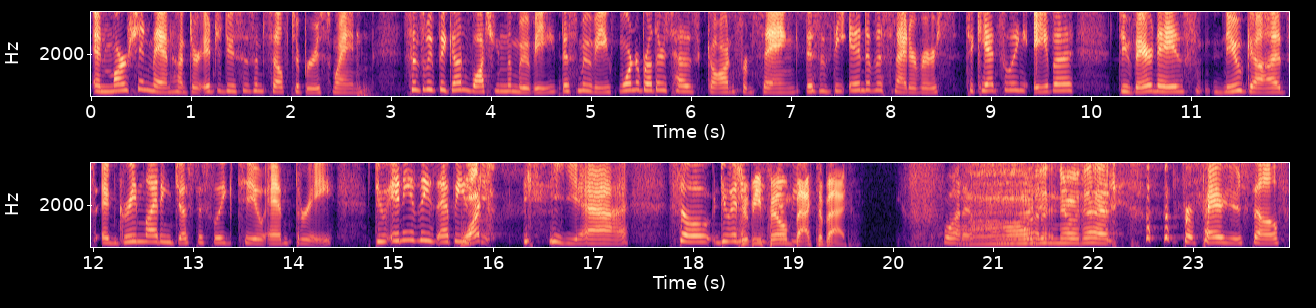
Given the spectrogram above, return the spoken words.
and Martian Manhunter introduces himself to Bruce Wayne. Since we've begun watching the movie, this movie, Warner Brothers has gone from saying this is the end of the Snyderverse to canceling Ava DuVernay's New Gods and greenlighting Justice League 2 and 3. Do any of these episodes What? yeah. So do any To of be these filmed epis- back to back. What a, Oh, I didn't know that. prepare yourself.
